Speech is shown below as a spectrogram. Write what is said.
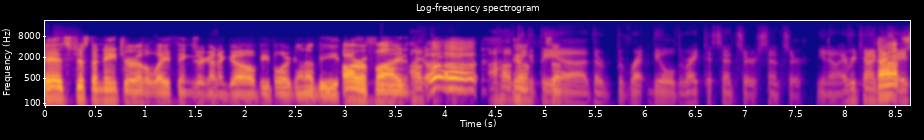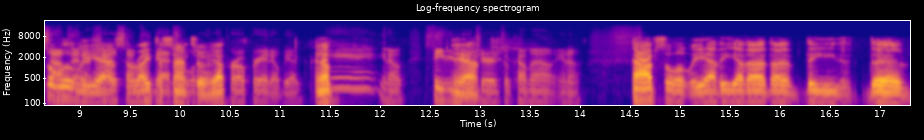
it's just the nature of the way things are going to go. People are going to be horrified. And I'll, like, oh, I'll think of the so. uh, the the right the old right to censor censor. You know, every time you Absolutely, say something or yes, show something right that's censor, a little yep. inappropriate, it'll be like, yep. Eh, you know, Stevie yeah. Richards will come out. You know. Absolutely, yeah. The uh, the the the the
